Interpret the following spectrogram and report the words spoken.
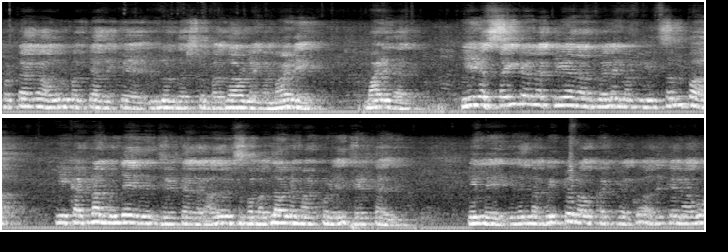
ಕೊಟ್ಟಾಗ ಅವರು ಮತ್ತೆ ಅದಕ್ಕೆ ಇನ್ನೊಂದಷ್ಟು ಬದಲಾವಣೆಯನ್ನು ಮಾಡಿ, ಮಾಡಿದ್ದಾರೆ. ಈಗ ಸೈಟ್ ಎಲ್ಲ ಕ್ಲಿಯರ್ ಆದಮೇಲೆ ನಮಗೆ ಸ್ವಲ್ಪ ಈ ಕಟ್ಟಡ ಮುಂದೆ ಇದೆ ಅಂತ ಹೇಳ್ತಾ ಇದ್ದಾರೆ. ಅದನ್ನು ಸ್ವಲ್ಪ ಬದಲಾವಣೆ ಮಾಡಿಕೊಡಿ ಅಂತ ಹೇಳ್ತಾ ಇದ್ದೀನಿ. ಇಲ್ಲಿ ಇದನ್ನು ಬಿಟ್ಟು ನಾವು ಕಟ್ಟಬೇಕು. ಅದಕ್ಕೆ ನಾವು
